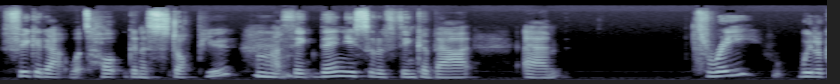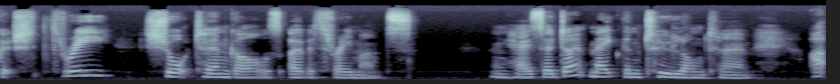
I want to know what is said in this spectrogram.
figured out what's ho- going to stop you, I think then you sort of think about um, three. We look at sh- three short-term goals over three months. Okay, so don't make them too long-term. I,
